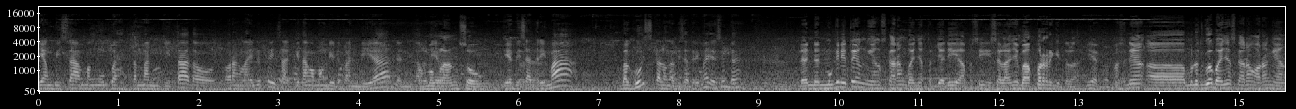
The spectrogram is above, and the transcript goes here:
yang bisa mengubah teman kita atau orang lain itu saat kita ngomong di depan dia dan kalau ngomong dia, langsung. dia bisa terima bagus. Kalau nggak bisa terima ya sudah. Dan dan mungkin itu yang yang sekarang banyak terjadi apa sih istilahnya baper gitu lah. Iya maksudnya eh, menurut gue banyak sekarang orang yang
